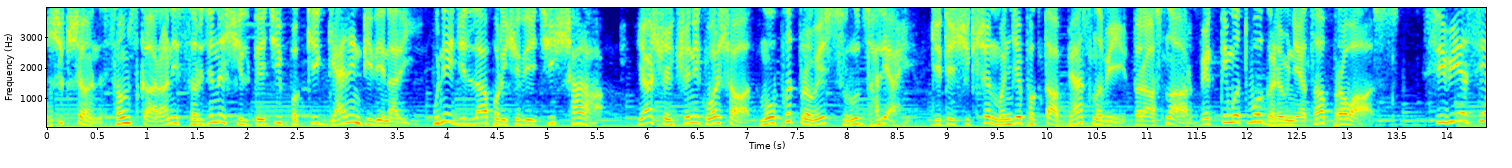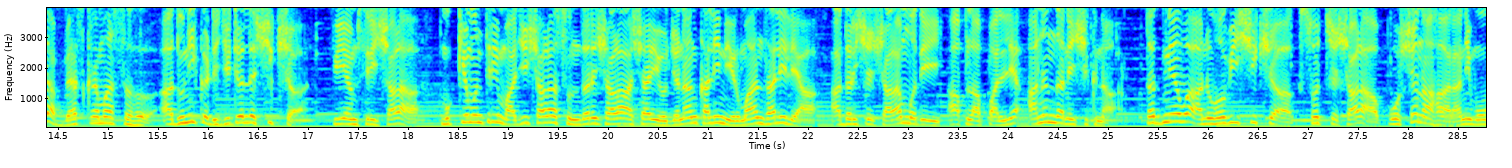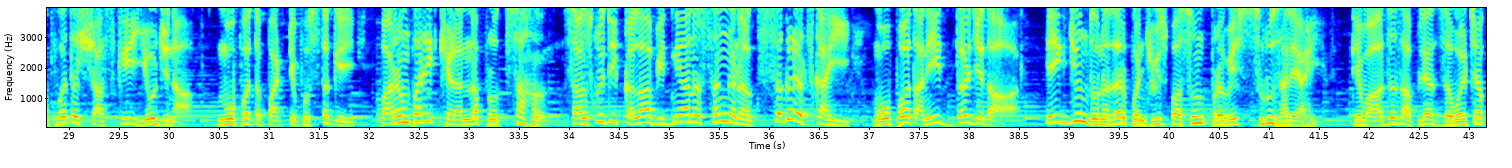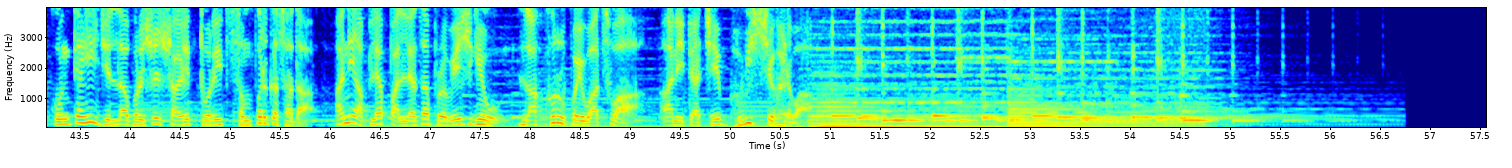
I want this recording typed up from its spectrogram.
शिक्षण संस्कार आणि सर्जनशीलतेची पक्की गॅरंटी देणारी पुणे जिल्हा परिषदेची शाळा. या शैक्षणिक वर्षात मोफत प्रवेश सुरू झाले आहे जिथे शिक्षण म्हणजे फक्त अभ्यास नव्हे तर असणार व्यक्तिमत्व घडविण्याचा प्रवास. सीबीएसई अभ्यासक्रमासह आधुनिक डिजिटल शिक्षण. पीएम श्री शाळा मुख्यमंत्री माझी शाळा सुंदर शाळा अशा योजनांखाली निर्माण झालेल्या आदर्श शाळांमध्ये आपला पाल्य आनंदाने शिकणार. तज्ज्ञ व अनुभवी शिक्षक स्वच्छ शाळा पोषण आहार आणि मोफत शासकीय योजना. मोफत पाठ्यपुस्तके पारंपरिक खेळांना प्रोत्साहन सांस्कृतिक कला विज्ञान संगणक सगळंच काही मोफत आणि दर्जेदार. एक जून दोन हजार पंचवीसपासून प्रवेश सुरू झाले आहेत. तेव्हा आजच आपल्या जवळच्या कोणत्याही जिल्हा परिषद शाळेत त्वरित संपर्क साधा आणि आपल्या पाल्याचा प्रवेश घेऊन लाखो रुपये वाचवा आणि त्याचे भविष्य घडवा.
